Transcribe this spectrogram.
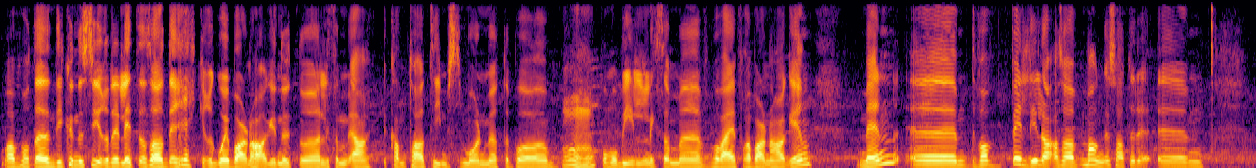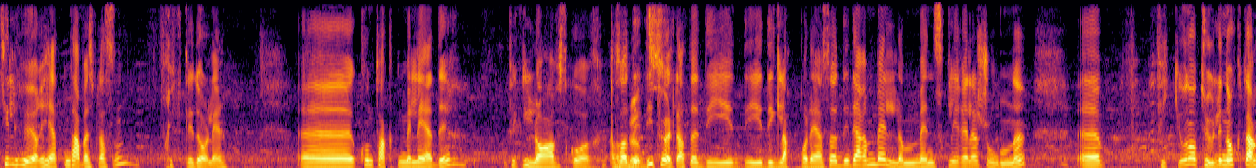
var på en måte, De kunne styre det litt. altså Det rekker å gå i barnehagen uten å liksom, ja, kan ta Teams morgenmøte på, på mobilen liksom eh, på vei fra barnehagen. Men eh, det var veldig altså Mange sa at eh, tilhørigheten til arbeidsplassen fryktelig dårlig. Eh, kontakten med leder fikk lav score. Altså, de, de følte at de, de, de glapp på det. Så de der mellommenneskelige relasjonene eh, fikk jo naturlig nok da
